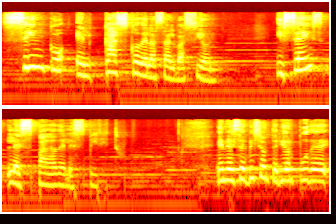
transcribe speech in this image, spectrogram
Cinco, el casco de la salvación. Y seis, la espada del Espíritu. En el servicio anterior pude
